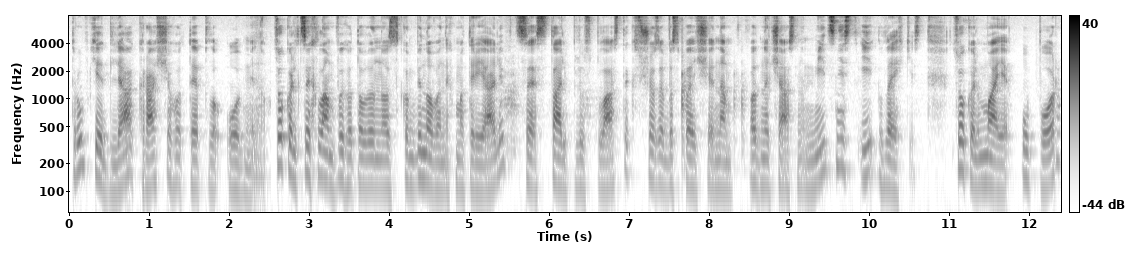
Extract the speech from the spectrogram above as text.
трубки для кращого теплообміну. Цоколь цих ламп виготовлено з комбінованих матеріалів: це сталь плюс пластик, що забезпечує нам одночасно міцність і легкість. Цоколь має упор.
